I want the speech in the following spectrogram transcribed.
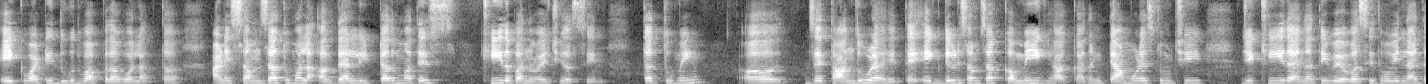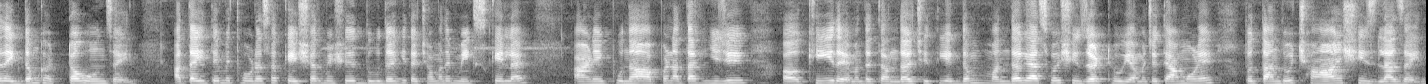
एक वाटी दूध वापरावं लागतं. आणि समजा तुम्हाला अर्ध्या लिटरमध्येच खीर बनवायची असेल तर तुम्ही जे तांदूळ आहे ते एक दीड चमचा कमी घ्या कारण त्यामुळेच तुमची जी खीर आहे ना ती व्यवस्थित होईल नाही तर एकदम घट्ट होऊन जाईल. आता इथे मी थोडंसं केशर मिश्रित दूधही त्याच्यामध्ये मिक्स केलं आहे आणि पुन्हा आपण आता ही जी खीर आहे म्हणजे तांदळाची ती एकदम मंद गॅसवर शिजत ठेवूया म्हणजे त्यामुळे तो तांदूळ छान शिजला जाईल.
